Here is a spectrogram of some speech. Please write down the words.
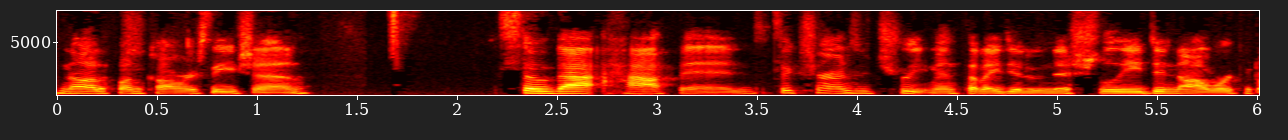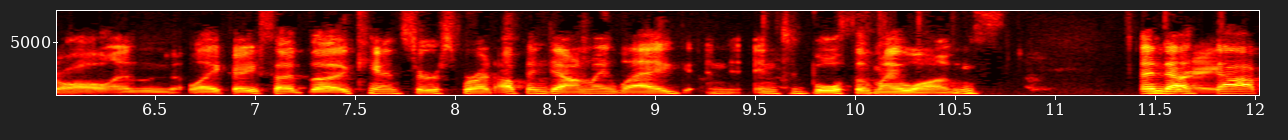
not a fun conversation. So that happened. Six rounds of treatment that I did initially did not work at all. And like I said, the cancer spread up and down my leg and into both of my lungs. And at Right. that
